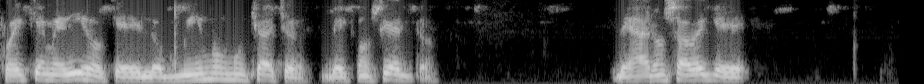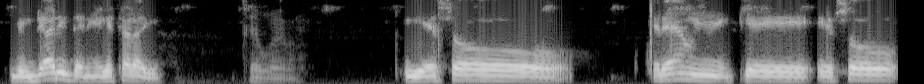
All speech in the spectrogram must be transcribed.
fue el que me dijo que los mismos muchachos del concierto dejaron saber que Big Daddy tenía que estar allí. Qué bueno. Y eso, créanme que eso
